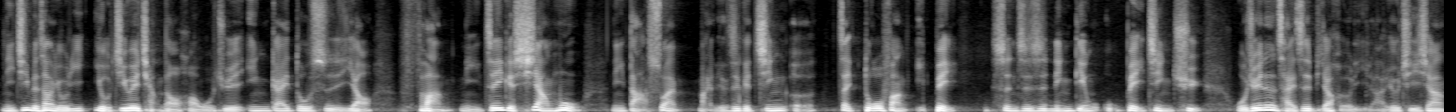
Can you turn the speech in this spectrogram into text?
你基本上有一有机会抢到的话，我觉得应该都是要放你这个项目你打算买的这个金额再多放一倍，甚至是零点五倍进去，我觉得那才是比较合理啦。尤其像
